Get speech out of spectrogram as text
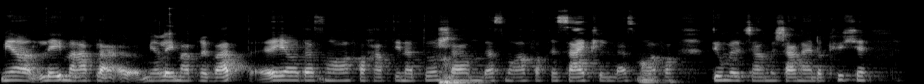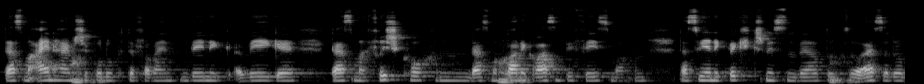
wir leben auch, wir leben auch privat eher, dass wir einfach auf die Natur schauen, dass wir einfach recyceln, dass wir einfach die Umwelt schauen, wir schauen auch in der Küche, dass wir einheimische Produkte verwenden, wenig Wege, dass wir frisch kochen, dass wir keine großen Buffets machen, dass wenig weggeschmissen wird und so. Also da,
